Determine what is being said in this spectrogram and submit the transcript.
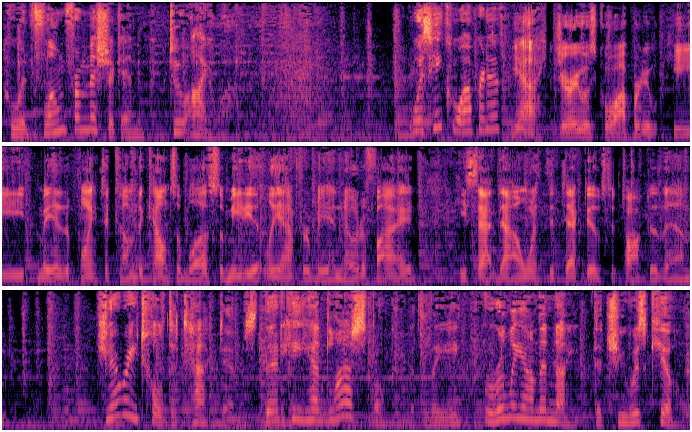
who had flown from Michigan to Iowa. Was he cooperative? Yeah, Jerry was cooperative. He made it a point to come to Council Bluffs immediately after being notified. He sat down with detectives to talk to them. Jerry told detectives that he had last spoken with Lee early on the night that she was killed.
